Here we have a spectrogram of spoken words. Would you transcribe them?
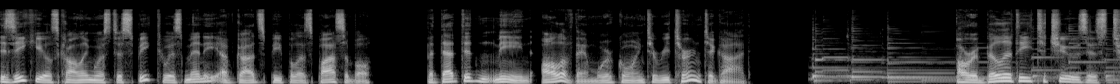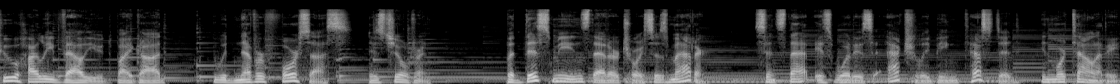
Ezekiel's calling was to speak to as many of God's people as possible, but that didn't mean all of them were going to return to God. Our ability to choose is too highly valued by God, who would never force us, his children. But this means that our choices matter since that is what is actually being tested in mortality.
